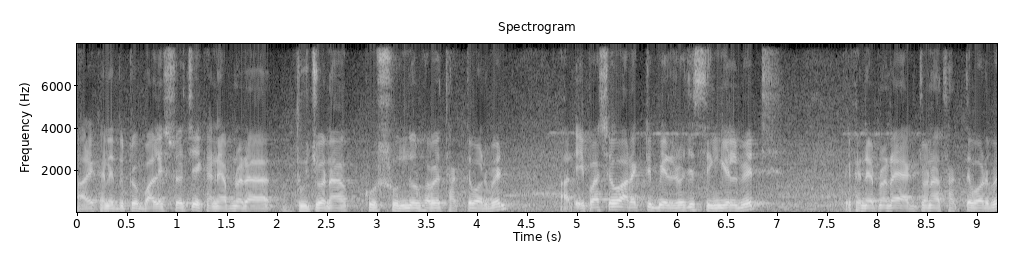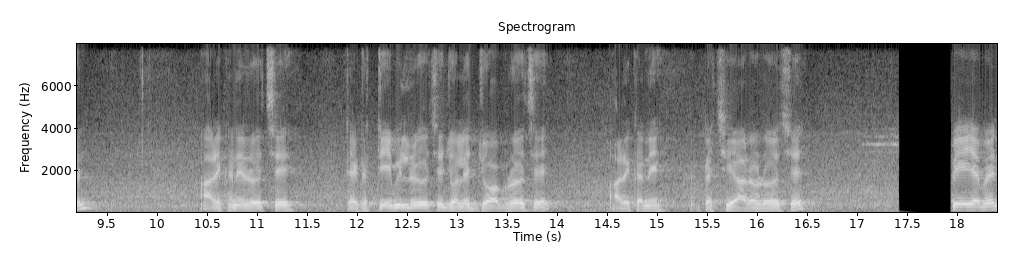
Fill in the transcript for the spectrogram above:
আর এখানে দুটো বালিশ রয়েছে। এখানে আপনারা দুজনা খুব সুন্দরভাবে থাকতে পারবেন। আর এ পাশেও আরেকটি বেড রয়েছে, সিঙ্গেল বেড। এখানে আপনারা একজনা থাকতে পারবেন। আর এখানে রয়েছে একটা টেবিল রয়েছে, জলের জগ রয়েছে, আর এখানে একটা চেয়ারও রয়েছে। পেয়ে যাবেন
